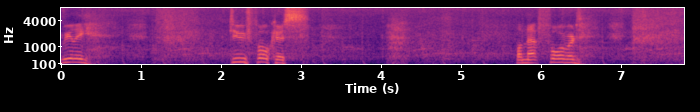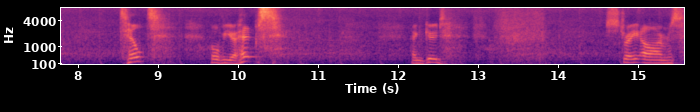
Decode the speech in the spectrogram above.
really do focus on that forward tilt over your hips and good straight arms,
